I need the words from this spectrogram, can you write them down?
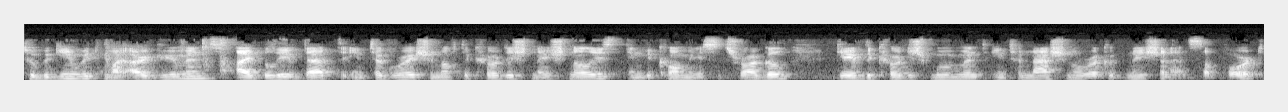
to begin with my argument, I believe that the integration of the Kurdish nationalists in the communist struggle gave the Kurdish movement international recognition and support.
